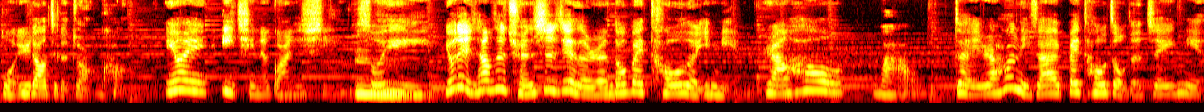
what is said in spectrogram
我遇到这个状况，因为疫情的关系，所以有点像是全世界的人都被偷了一年。然后，哇哦，对，然后你在被偷走的这一年，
